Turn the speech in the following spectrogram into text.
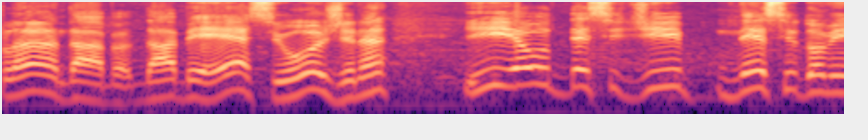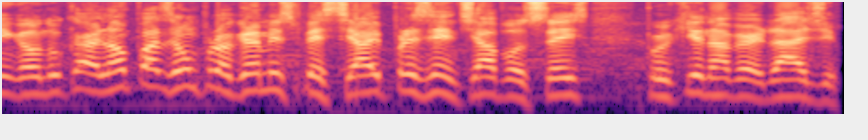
Plan, da, da ABS hoje, né? E eu decidi, nesse Domingão do Carlão, fazer um programa especial e presentear vocês, porque, na verdade,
